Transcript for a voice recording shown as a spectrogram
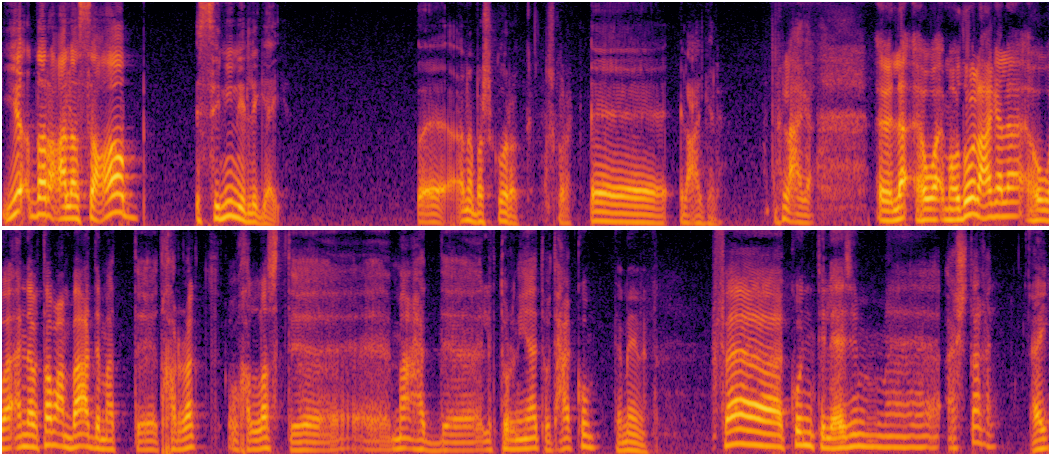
يقدر على صعاب السنين اللي جاية. آه، أنا بشكرك. اشكرك آه العجلة. العجلة. آه، لا هو موضوع العجلة هو أنا طبعا بعد ما ات- اتخرجت وخلصت آه، آه، معهد آه، إلكترونيات وتحكم. تمام فكنت لازم آه، أشتغل. أي.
